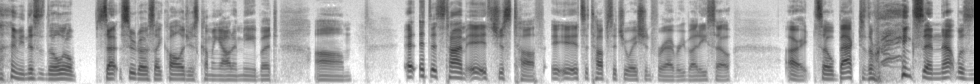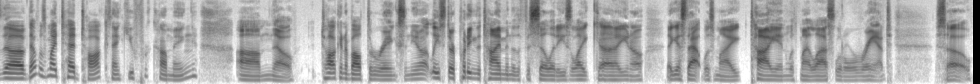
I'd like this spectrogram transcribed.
I mean, this is the little pseudo psychologist coming out in me, but um, at, at, this time, it's just tough. it's a tough situation for everybody, so. All right, so back to the rinks, and that was the that was my TED talk. Thank you for coming. Um, no, talking about the rinks, and you know, at least they're putting the time into the facilities. Like, uh, you know, I guess that was my tie-in with my last little rant. So,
